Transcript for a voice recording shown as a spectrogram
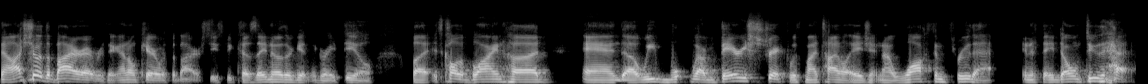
Now i show the buyer everything. I don't care what the buyer sees because they know they're getting a great deal but it's called a blind hud and uh, we I'm very strict with my title agent, and I walk them through that. And if they don't do that,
